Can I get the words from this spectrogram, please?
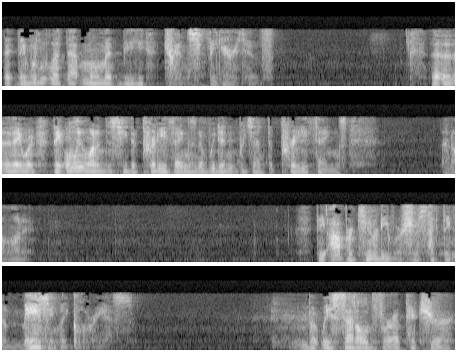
They, they wouldn't let that moment be transfigurative. They, were, they only wanted to see the pretty things, and if we didn't present the pretty things, I don't want it. The opportunity was for something amazingly glorious. But we settled for a picture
